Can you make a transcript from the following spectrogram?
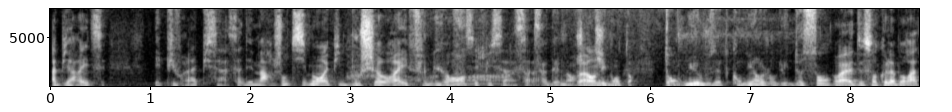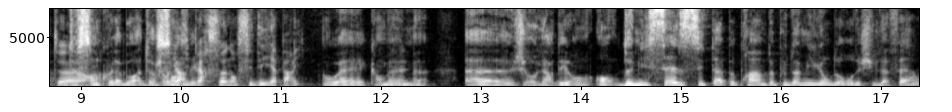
à Biarritz. Et puis voilà, et puis ça, ça démarre gentiment, et puis bouche à oreille, fulgurance, et puis ça, Ça, ça démarre Ouais, on est gentiment. content. Tant mieux, vous êtes combien aujourd'hui? 200 Ouais, 200 collaborateurs. 200 collaborateurs, dont je 110 regardais. personnes en CDI à Paris. Ouais, quand même. Euh, je regardais en, en 2016, c'était à peu près un peu plus d'un million d'euros de chiffre d'affaires, Mmh,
